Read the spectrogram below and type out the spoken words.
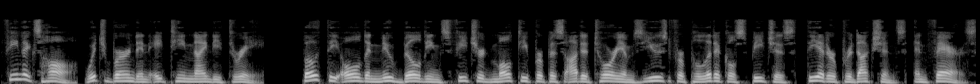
Phoenix Hall, which burned in 1893. Both the old and new buildings featured multipurpose auditoriums used for political speeches, theater productions, and fairs.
